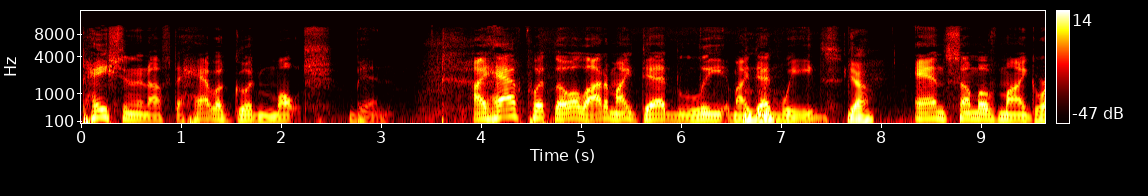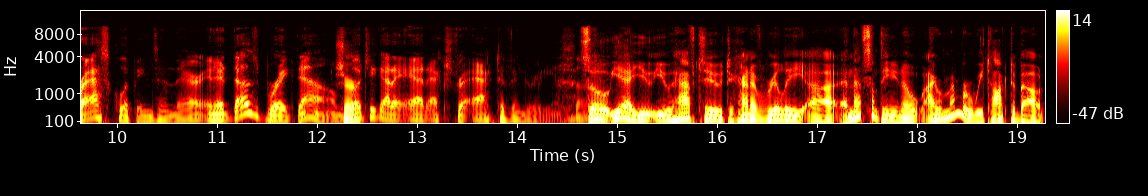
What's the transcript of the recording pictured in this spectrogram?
patient enough to have a good mulch bin. I have put though a lot of my dead le- my dead weeds Yeah. And some of my grass clippings in there, and it does break down. Sure. But you got to add extra active ingredients. don't So yeah, you you have to to kind of really, uh, and that's something you know. I remember we talked about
